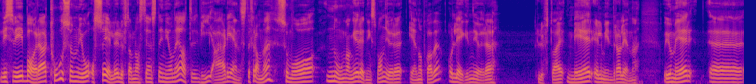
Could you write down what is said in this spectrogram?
hvis vi bare er to, som jo også gjelder luftambulansetjenesten i ny og ne, at vi er de eneste framme, så må noen ganger redningsmannen gjøre én oppgave, og legen gjøre luftvei mer eller mindre alene. Og jo mer eh,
